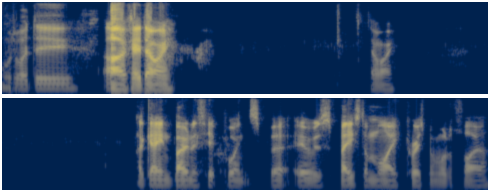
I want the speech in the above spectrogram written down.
What do I do? Oh, okay. Don't worry. Don't worry. I gained bonus hit points, but it was based on my charisma modifier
